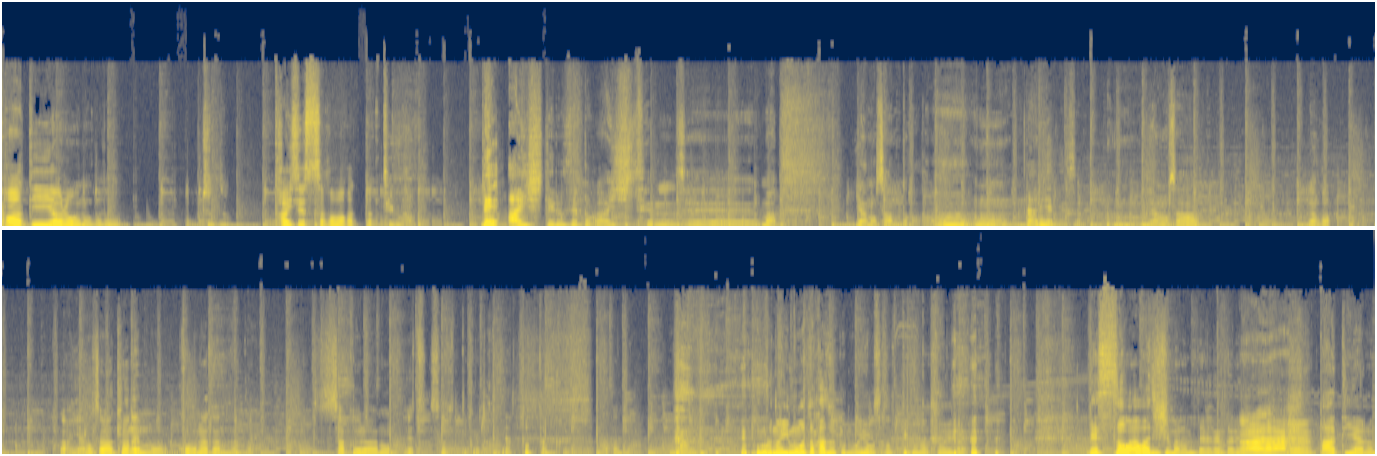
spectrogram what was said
パーティー野郎のことちょっと大切さが分かったっていうか。で愛してるぜと。愛してるぜ。まあ矢野さんとかかな。うん。誰やねんそれ。うん矢野さん。なんかあ矢野さんは去年もコロナ禍のなんか桜のやつ誘ってくれた。やっとったんかい。わかんない俺の妹家族もよう誘ってくるわそういうの。別荘淡路島のみたいななんかね、あうん、パーティーやる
